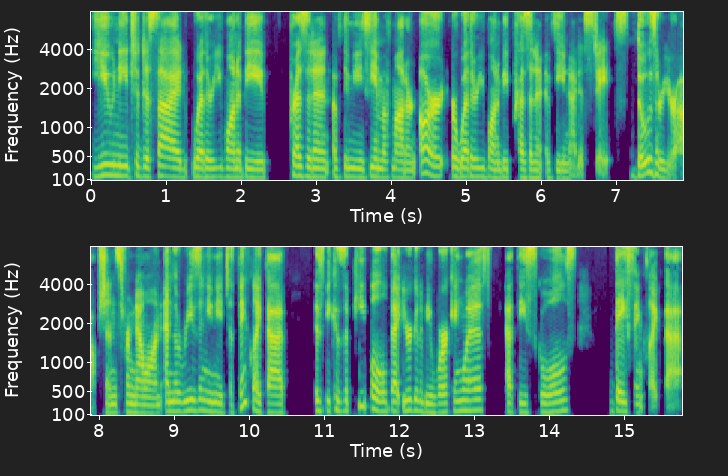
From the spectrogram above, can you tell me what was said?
you need to decide whether you want to be president of the Museum of Modern Art or whether you want to be president of the United States. Those are your options from now on. And the reason you need to think like that is because the people that you're going to be working with at these schools they think like that.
